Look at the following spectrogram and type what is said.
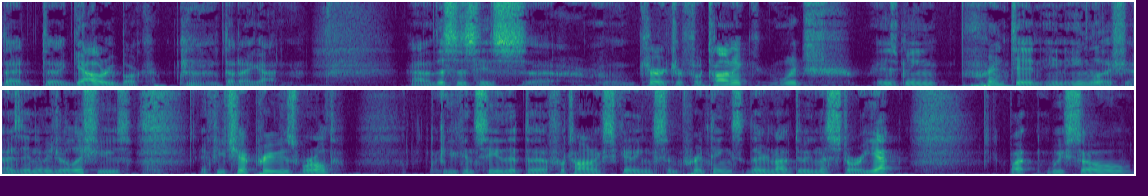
that uh, gallery book that I got. Uh, this is his uh, character Photonik, which is being printed in English as individual issues. If you check Previews World, you can see that uh, Photonik's getting some printings. They're not doing this story yet, but we so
